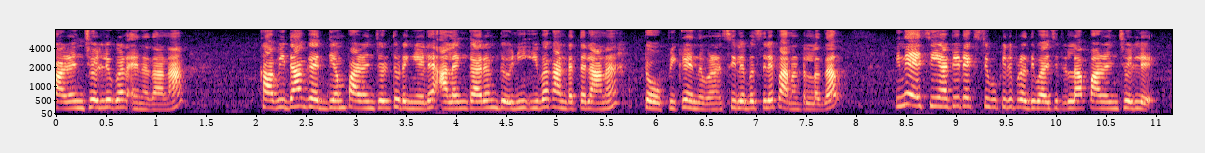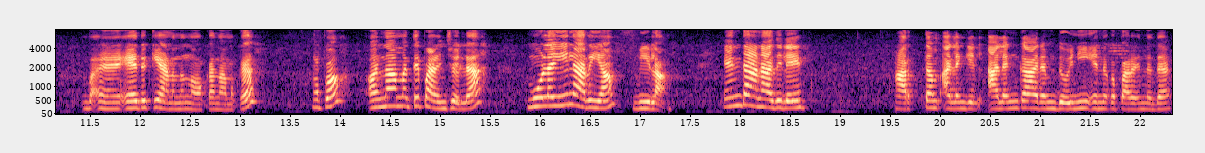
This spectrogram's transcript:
പഴഞ്ചൊല്ലുകൾ എന്നതാണ്. കവിത ഗദ്യം പഴഞ്ചൊൽ തുടങ്ങിയതിൽ അലങ്കാരം ധ്വനി ഇവ കണ്ടെത്തലാണ് ടോപ്പിക്ക് എന്ന് പറയുന്നത് സിലബസിൽ പറഞ്ഞിട്ടുള്ളത്. ഇന്ന് S C R T text ബുക്കിൽ പ്രതിപാദിച്ചിട്ടുള്ള പഴഞ്ചൊല്ല് ഏതൊക്കെയാണെന്ന് നോക്കാം നമുക്ക്. അപ്പോൾ ഒന്നാമത്തെ പഴഞ്ചൊല്ല് മുളയിൽ അറിയാം വിള. എന്താണ് അതിലെ അർത്ഥം അല്ലെങ്കിൽ അലങ്കാരം ധ്വനി എന്നൊക്കെ പറയുന്നത്?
